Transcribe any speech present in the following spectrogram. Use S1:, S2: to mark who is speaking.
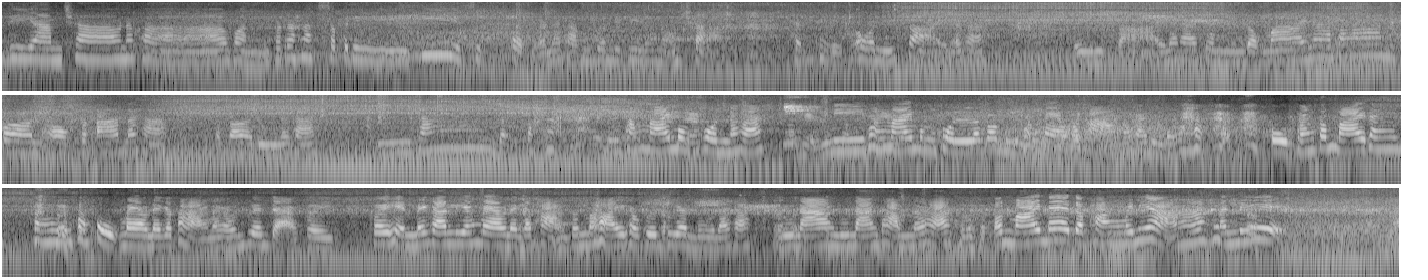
S1: วัสดียามเช้านะคะ วันพระรหัสบดีที่ 16 แล้วนะคะเพื่อนๆพี่ๆน้องๆชาแพนเค้กวันนี้สายนะคะตีสายนะคะชมดอกไม้หน้าบ้านก่อนออกสตาร์ทนะคะ แล้วก็ดูนะคะ มีทั้ง ดอกมีทั้งไม้มงคลนะคะ มีทั้งไม้มงคลแล้วก็มีทั้งแมวกระถางนะคะดูนะคะปลูกทั้งต้นไม้ทั้งทั้งทั้งปลูกแมวในกระถางนะคะเพื่อนๆจ๋าเคยเคยเห็นไหมคะเลี้ยงแมวในกระถางต้นไม้เขาเพื่อนๆดูนะคะ ดูนางดูนางทำนะคะ ต้นไม้แม่จะพังไหมเนี่ยฮะอันนี้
